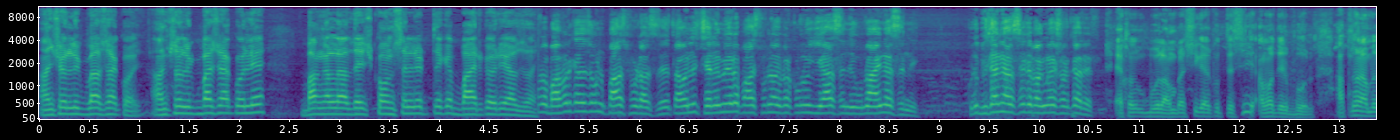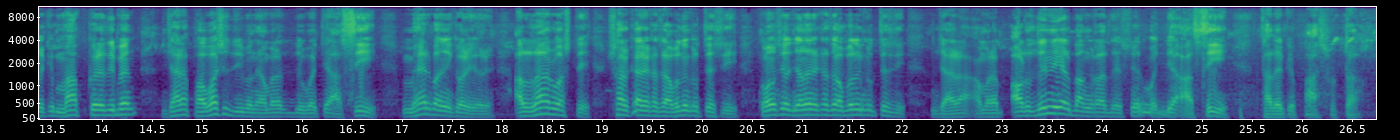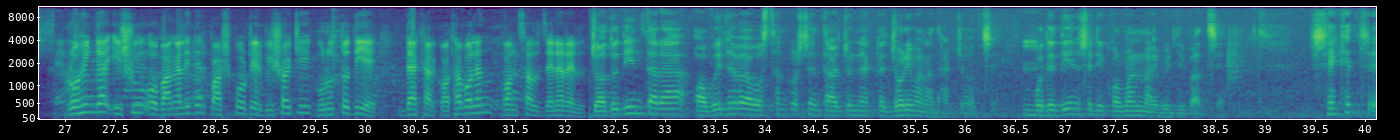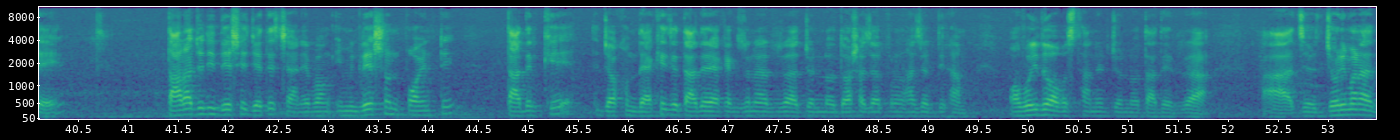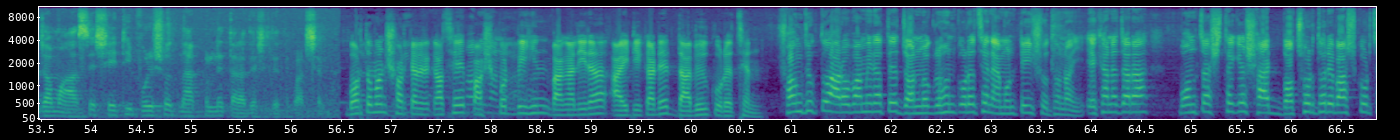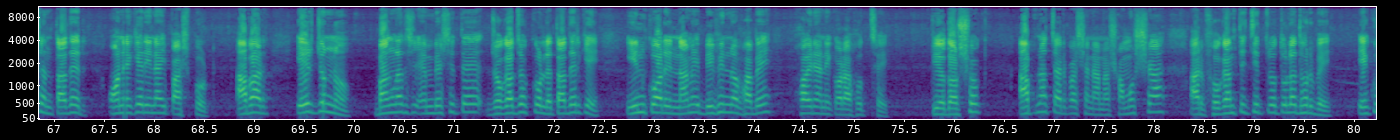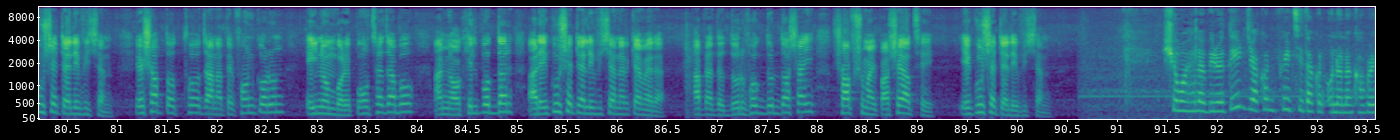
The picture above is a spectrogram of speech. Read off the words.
আঞ্চলিক ভাষা কয়। আঞ্চলিক ভাষা কইলে বাংলাদেশ কনসুলেট থেকে বাইর করিয়া যায়। বাবার কাছে যখন পাসপোর্ট আছে তাহলে ছেলেমেয়েরা পাসপোর্ট কোনো ইয়ে আসেনি কোনো আইন আসেনি বিধানে আছে এটা বাংলাদেশ সরকারের। এখন ভুল আমরা স্বীকার করতেছি আমাদের ভুল। আপনারা আমাদেরকে মাফ করে দিবেন। যারা প্রবাসী জীবনে আমরা দুবাইতে আসি মেহরবানি করে করে আল্লাহর ওয়াস্তে সরকারের কাছে আবেদন করতেছি কনসুল জেনারেলের কাছে আবেদন করতেছি। যারা আমরা অরিজিনাল বাংলাদেশের মধ্যে আসি তাদেরকে পাসপোর্টটা। রোহিঙ্গা ইস্যু ও বাঙালিদের পাসপোর্টের বিষয়টি গুরুত্ব দিয়ে দেখার কথা বলেন কনসাল জেনারেল। যতদিন তারা অবৈধভাবে অবস্থান করছেন তার জন্য একটা জরিমানা ধার্য হচ্ছে। প্রতিদিন সেটি ক্রমান্বয়ে বৃদ্ধি পাচ্ছে। সেক্ষেত্রে তারা যদি দেশে যেতে চান এবং ইমিগ্রেশন পয়েন্টে তাদেরকে যখন দেখে যে তাদের এক একজনের জন্য দশ হাজার পনেরো হাজার দিরহাম অবৈধ অবস্থানের জন্য তাদের যে জরিমানা জমা আছে সেটি পরিশোধ না করলে তারা দেশে যেতে পারছে না। বর্তমান সরকারের কাছে পাসপোর্টবিহীন বাঙালিরা আইডি কার্ডের দাবিও করেছেন। সংযুক্ত আরব আমিরাতে জন্মগ্রহণ করেছেন এমনটিই শুধু নয়। এখানে যারা পঞ্চাশ থেকে ষাট বছর ধরে বাস করছেন তাদের অনেকেরই নাই পাসপোর্ট। আবার এর জন্য বাংলাদেশ এম্বাসিতে যোগাযোগ করলে তাদেরকে ইনকোয়ারির নামে বিভিন্নভাবে হয়রানি করা হচ্ছে। প্রিয় দর্শক, আপনার চারপাশে নানা সমস্যা আর ভোগান্তি চিত্র তুলে ধরবে একুশে টেলিভিশন। এসব তথ্য জানাতে ফোন করুন, এই নম্বরে পৌঁছে যাব। আমি অখিল পোদ্দার আর একুশে টেলিভিশনের ক্যামেরা। আপনাদের দুর্ভোগ দুর্দশায় সবসময় পাশে আছে একুশে টেলিভিশন। সময় হলো বিরতির, যখন ফিরছি তখন অন্যান্য খবর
